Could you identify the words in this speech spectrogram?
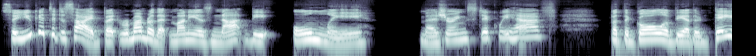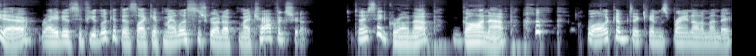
So you get to decide. But remember that money is not the only measuring stick we have. But the goal of the other data, right, is if you look at this, like if my list has grown up, my traffic's grown. Did I say grown up? Gone up. Welcome to Kim's brain on a Monday.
